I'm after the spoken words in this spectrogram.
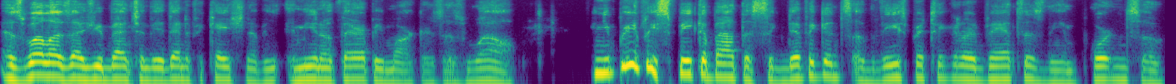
as well as, as you mentioned, the identification of immunotherapy markers as well. Can you briefly speak about the significance of these particular advances, the importance of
